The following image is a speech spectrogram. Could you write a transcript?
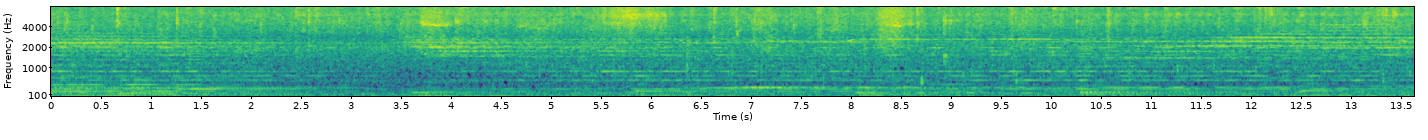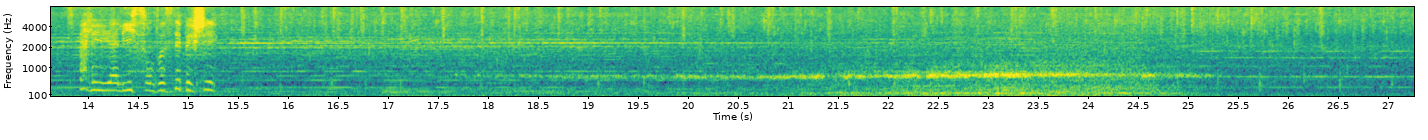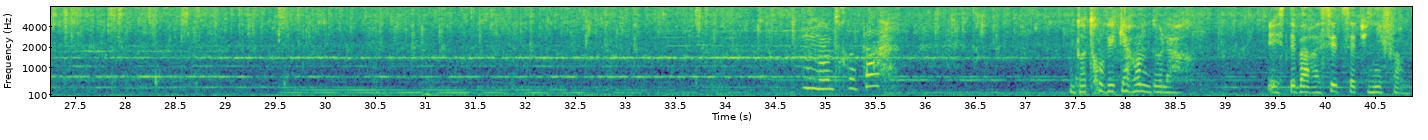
Allez, Alice, on doit se dépêcher. On doit trouver 40 dollars. Et se débarrasser de cet uniforme.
